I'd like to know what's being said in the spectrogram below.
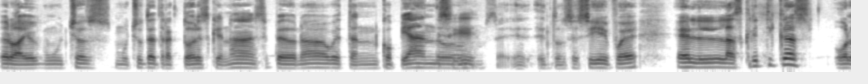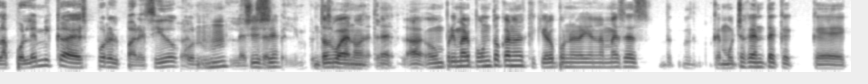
Pero hay muchos, muchos detractores que nada, ese pedo no, güey, están copiando. Sí. O sea, e- entonces sí, fue el, las críticas o la polémica es por el parecido con Ujú, Led sí, sí. Zeppelin. Entonces, bueno, eh, a- un primer punto, canal, que quiero poner ahí en la mesa es que mucha gente que, que,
